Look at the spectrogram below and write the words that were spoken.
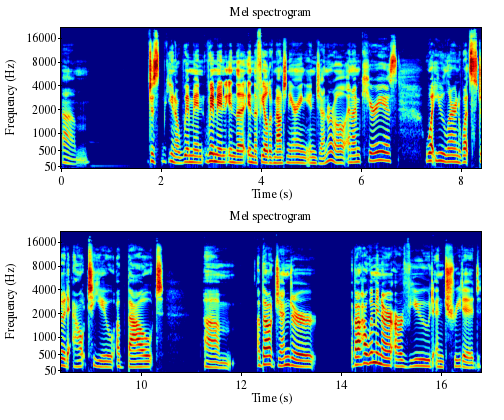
um, just you know women women in the in the field of mountaineering in general and i'm curious what you learned what stood out to you about um, about gender about how women are are viewed and treated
